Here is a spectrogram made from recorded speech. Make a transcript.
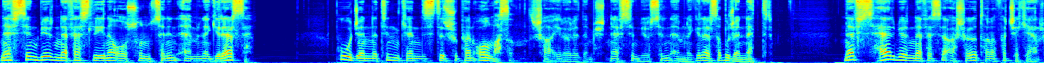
Nefsin bir nefesliğine olsun senin emrine girerse bu cennetin kendisidir şüphen olmasın. Şair öyle demiş. Nefsin diyor senin emrine girerse bu cennettir. Nefs her bir nefesi aşağı tarafa çeker.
